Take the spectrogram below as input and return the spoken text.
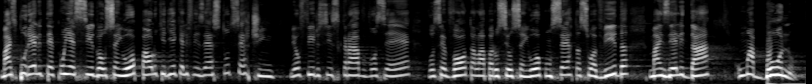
mas por ele ter conhecido ao Senhor, Paulo queria que ele fizesse tudo certinho. Meu filho, se escravo você é, você volta lá para o seu Senhor, conserta a sua vida, mas ele dá um abono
